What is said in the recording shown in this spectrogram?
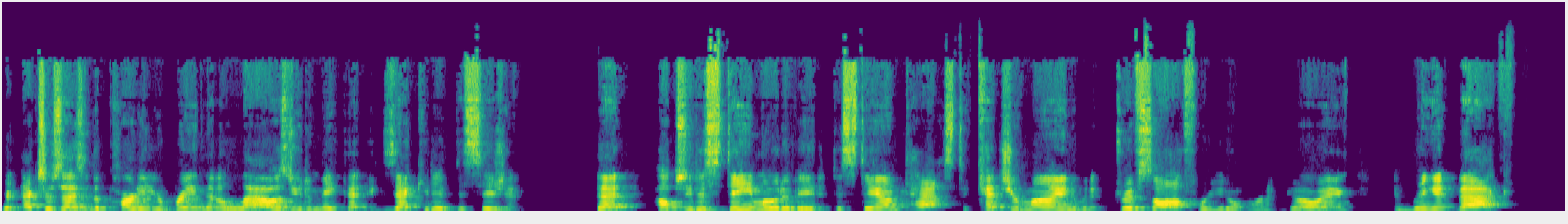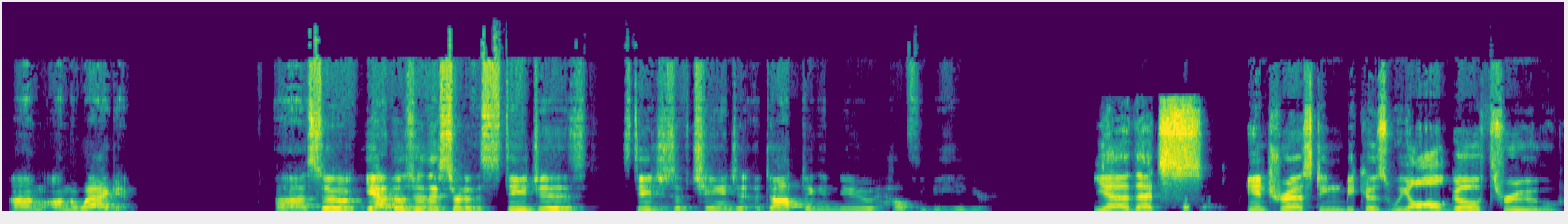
you're exercising the part of your brain that allows you to make that executive decision, that helps you to stay motivated, to stay on task, to catch your mind when it drifts off where you don't want it going, and bring it back um, on the wagon. Uh, so yeah, those are the sort of the stages stages of change adopting a new healthy behavior. Yeah, that's interesting because we all go through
